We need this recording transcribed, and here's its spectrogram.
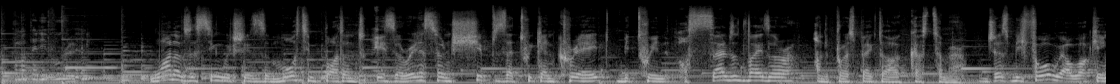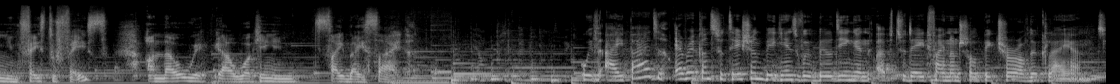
Comment allez-vous? One of the things which is the most important is the relationship that we can create between our sales advisor and the prospect or customer. Just before we are working in face to face, and now we are working in side by side. With iPad, every consultation begins with building an up to date financial picture of the client.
